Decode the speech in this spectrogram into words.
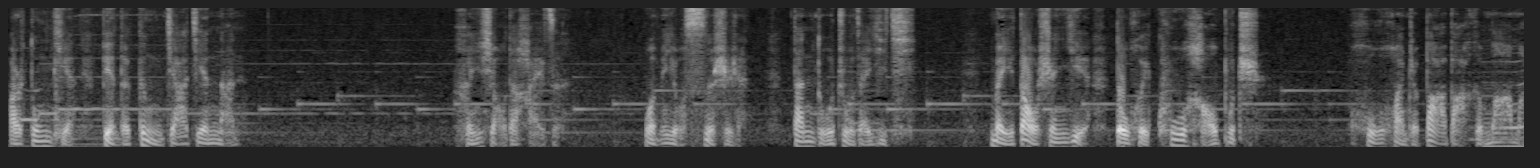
而冬天变得更加艰难。很小的孩子，我们有四十人。单独住在一起，每到深夜都会哭嚎不止，呼唤着爸爸和妈妈。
